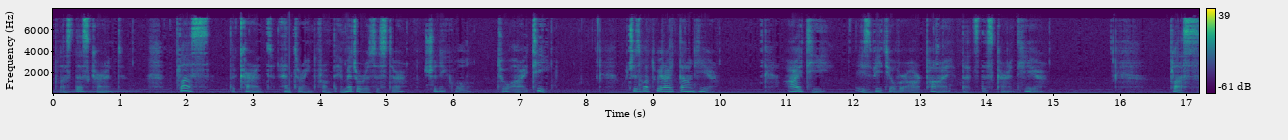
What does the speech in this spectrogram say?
plus this current plus the current entering from the emitter resistor should equal to IT, which is what we write down here. IT is VT over R pi, that's this current here, plus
